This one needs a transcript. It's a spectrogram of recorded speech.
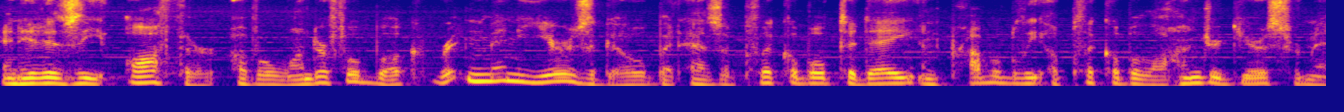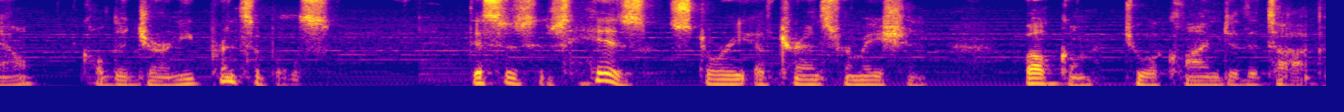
and it is the author of a wonderful book written many years ago, but as applicable today and probably applicable 100 years from now, called The Journey Principles. This is his story of transformation. Welcome to A Climb to the Top.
